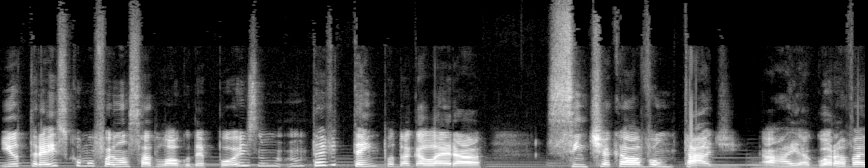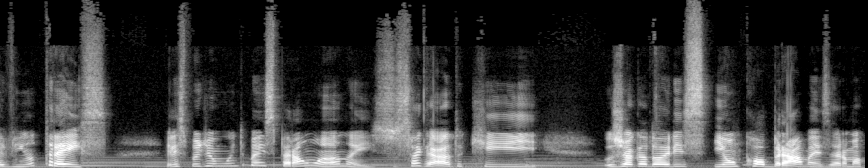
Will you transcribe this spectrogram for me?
E o 3, como foi lançado logo depois, não, não teve tempo da galera sentir aquela vontade. Ai, agora vai vir o 3. Eles podiam muito bem esperar um ano aí, sossegado, que os jogadores iam cobrar, mas era uma,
